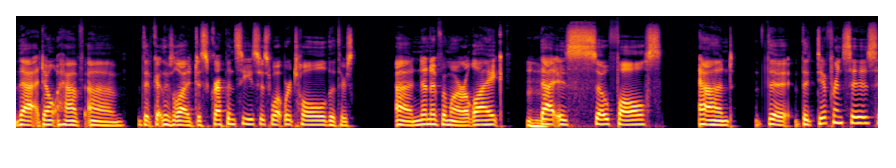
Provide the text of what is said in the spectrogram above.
that don't have um there's a lot of discrepancies is what we're told that there's uh, none of them are alike. Mhm. that is so false. And the the differences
